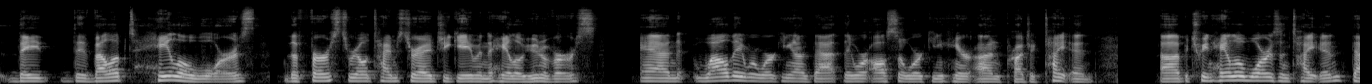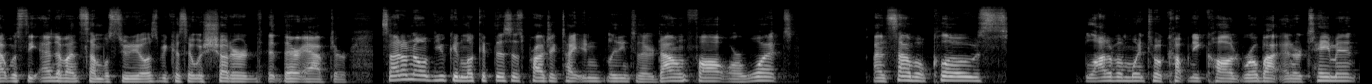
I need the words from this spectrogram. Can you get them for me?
they developed Halo Wars, the first real time strategy game in the Halo universe. And while they were working on that, they were also working here on Project Titan. Uh, between Halo Wars and Titan, that was the end of Ensemble Studios because it was shuttered thereafter. So I don't know if you can look at this as Project Titan leading to their downfall or what. Ensemble closed. A lot of them went to a company called Robot Entertainment.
